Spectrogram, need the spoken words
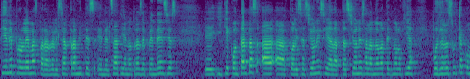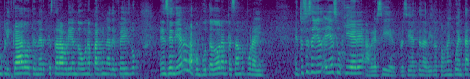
tiene problemas para realizar trámites en el SAT y en otras dependencias eh, y que con tantas actualizaciones y adaptaciones a la nueva tecnología, pues le resulta complicado tener que estar abriendo una página de Facebook, encendiendo la computadora, empezando por ahí. Entonces ella, ella sugiere, a ver si el presidente David lo toma en cuenta,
